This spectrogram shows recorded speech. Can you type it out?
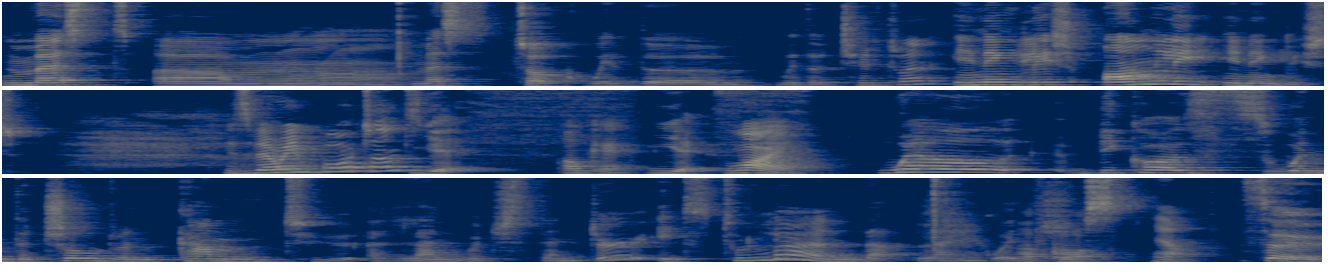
must um, must talk with the with the children in English, only in English. It's very important. Yes. Okay. Yes. Why? Well, because when the children come to a language center, it's to learn that language. Of course. Yeah. So,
